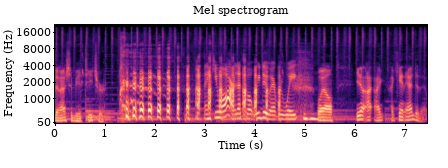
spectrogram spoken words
then I should be a teacher. I think you are. That's what we do every week. well, you know, I, I, I can't add to that.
